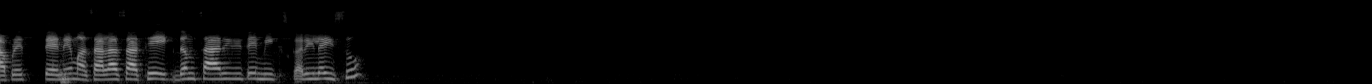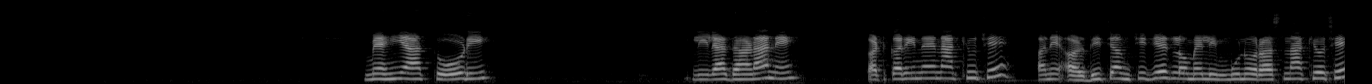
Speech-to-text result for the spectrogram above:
આપણે તેને મસાલા સાથે એકદમ સારી રીતે મિક્સ કરી લઈશું. મેં અહીંયા થોડી લીલા ધાણાને કટ કરીને નાખ્યું છે અને અડધી ચમચી જેટલો મેં લીંબુનો રસ નાખ્યો છે.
